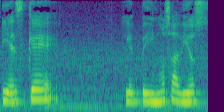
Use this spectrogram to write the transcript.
Y es que le pedimos a Dios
